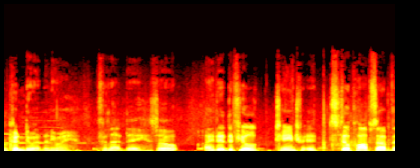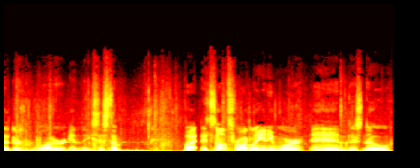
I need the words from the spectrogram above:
or couldn't do it anyway for that day so I did the fuel change. It still pops up that there's water in the system, but it's not throttling anymore, and there's no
